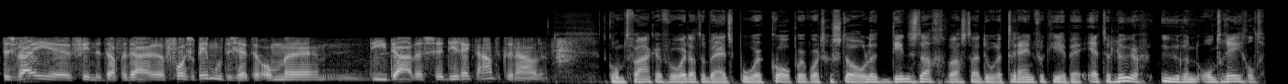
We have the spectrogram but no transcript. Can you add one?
Dus wij vinden dat we daar fors op in moeten zetten om die daders direct aan te kunnen houden. Het komt vaker voor dat er bij het spoor koper wordt gestolen. Dinsdag was daardoor het treinverkeer bij Etteleur uren ontregeld.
